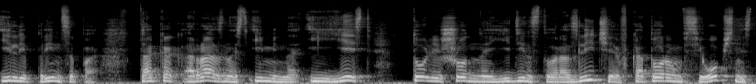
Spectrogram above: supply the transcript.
или принципа, так как разность именно и есть то лишенное единства различия, в котором всеобщность,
